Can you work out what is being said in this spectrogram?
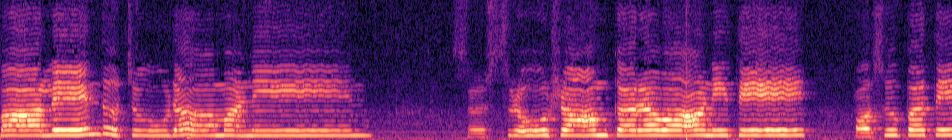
बालेन्दुचूडामणे शुश्रूषां करवाणि ते पशुपते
